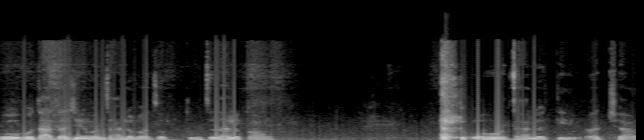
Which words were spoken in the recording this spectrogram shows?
हो हो दादा जेवण झालं माझं. तुमचं झालं का? हो झालं की अच्छा.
